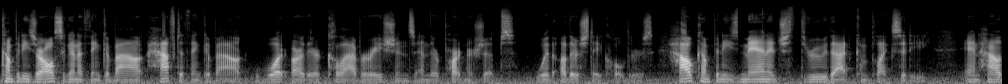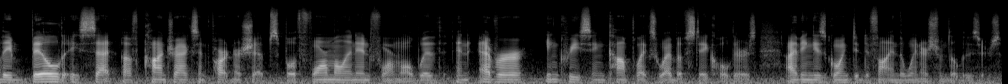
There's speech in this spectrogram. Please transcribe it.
Companies are also going to think about, have to think about, what are their collaborations and their partnerships with other stakeholders, how companies manage through that complexity, and how they build a set of contracts and partnerships, both formal and informal, with an ever increasing complex web of stakeholders, I think is going to define the winners from the losers.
